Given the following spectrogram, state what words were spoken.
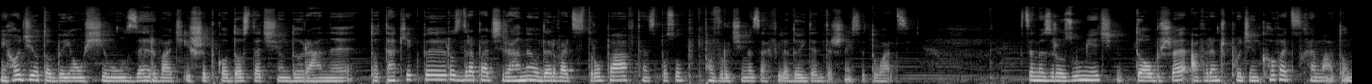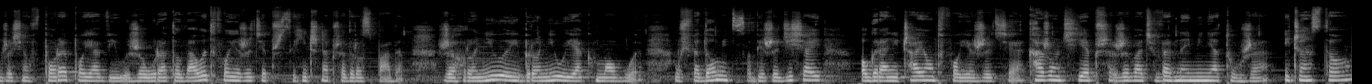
Nie chodzi o to, by ją siłą zerwać i szybko dostać się do rany. To tak, jakby rozdrapać ranę, oderwać strupa, w ten sposób powrócimy za chwilę do identycznej sytuacji. Chcemy zrozumieć dobrze, a wręcz podziękować schematom, że się w porę pojawiły, że uratowały Twoje życie psychiczne przed rozpadem, że chroniły i broniły jak mogły. Uświadomić sobie, że dzisiaj ograniczają Twoje życie, każą Ci je przeżywać w pewnej miniaturze i często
